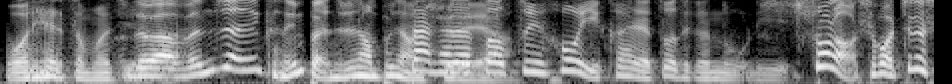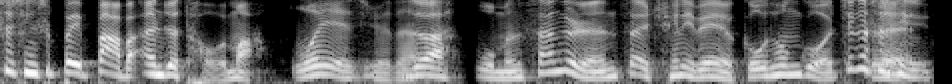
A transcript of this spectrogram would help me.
我也这么觉得，对吧？？文在寅肯定本质上不想去但他在到。最后一刻也做这个努力，说老实话，这个事情是被爸爸按着头嘛，我也觉得，对吧？我们三个人在群里边也沟通过，这个事情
